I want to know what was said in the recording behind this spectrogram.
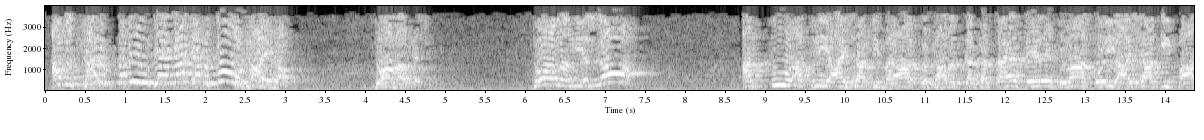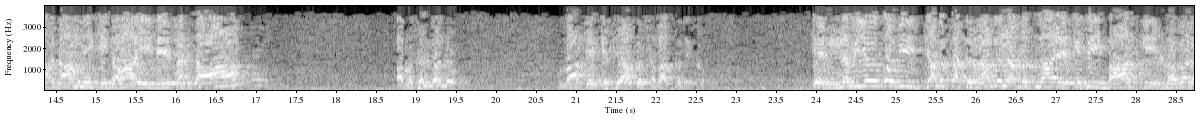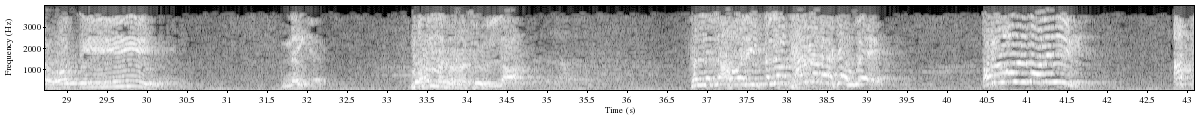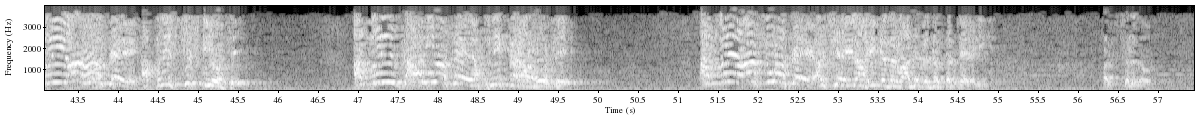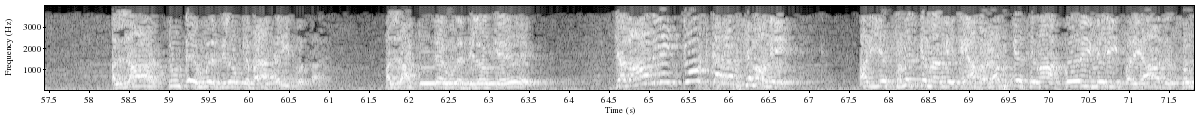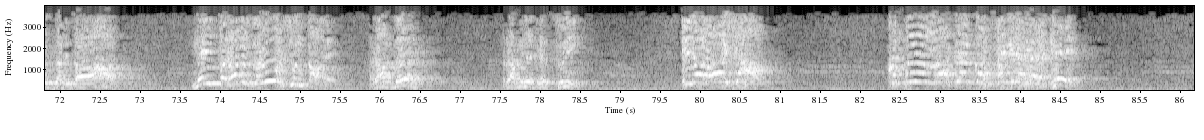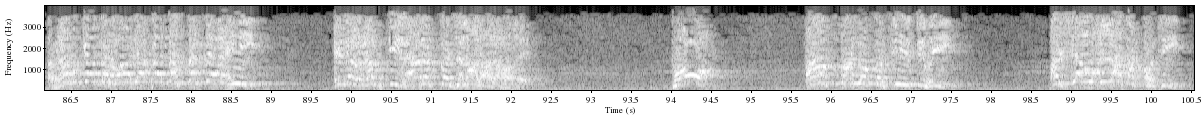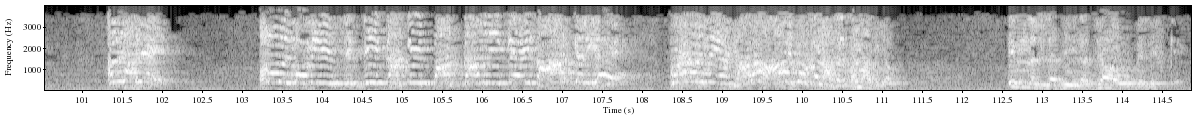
اب سر تبھی اٹھے گا جب تو اٹھائے گا۔ دعا مانگنے دعا مانگی، اللہ! اب تو اپنی عائشہ کی برات کو ثابت کر سکتا ہے، تیرے سوا کوئی عائشہ کی پاک دامنی کی گواہی دے سکتا۔ اور مسلمانوں واقع کے سیاق و سباب کو دیکھو کہ نبیوں کو بھی جب تک رب نہ بتلائے کسی بات کی خبر ہوتی نہیں ہے۔ محمد الرسول اللہ۔ صلی اللہ علیہ وسلم گھر میں بیٹھے ہوئے۔ اور المومنین اپنی آہوں سے، اپنی سسکیوں سے، اپنی گاڑیوں سے، اپنی کراہوں سے، اپنے آنسو سے عرش الہی کے دروازے پہ دستک دے رہی اب سن لو اللہ ٹوٹے ہوئے دلوں کے بڑا قریب ہوتا ہے۔ اللہ ٹوٹے ہوئے دلوں کے جب آدمی ٹوٹ کر رب سے مانگے اور یہ سمجھ کے مانگے کہ اب رب کے سوا کوئی میری فریاد سن سکتا، نہیں تو رب ضرور سنتا ہے۔ رب رب نے پھر سنی۔ ادھر عائشہ اپنے موقع کو سجرے میں رکھے۔ رب کے دروازے پہ دستک دے رہی۔ ادھر رب کی غیرت کو جلا لا رہا ہے دو آسمانوں کو چیرتی ہوئی اور اللہ تک پہنچی۔ اللہ نے ام المومنین صدیقہ کی پاک دامنی کے اظہار کے لیے قرآن میں اٹھارہ آیتوں کو نازل فرما دیا۔ ان الذین جاؤ بے لکھ کے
